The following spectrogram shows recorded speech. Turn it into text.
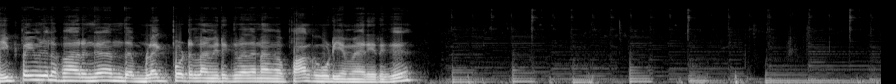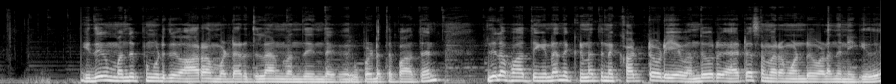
இப்பயும் இதில் பாருங்க அந்த பிளாக் போர்ட் எல்லாம் இருக்கிறத நாங்கள் பார்க்கக்கூடிய மாதிரி இருக்குது இதுவும் வந்து புங்குடுது ஆறாம் வட்டாரத்தில் வந்து இந்த படத்தை பார்த்தேன். இதில் பார்த்தீங்கன்னா இந்த கிணத்தின கட்டோடைய வந்து ஒரு அட்டசமரம் ஒன்று வளர்ந்து நிற்கிது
